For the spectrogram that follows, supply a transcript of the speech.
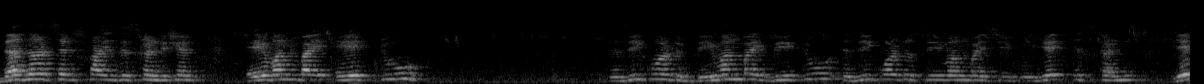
Does not satisfy this condition. A1 by A2 is equal to B1 by B2 is equal to C1 by C2. ये इस कं, ये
